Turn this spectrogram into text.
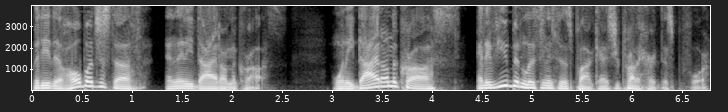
but he did a whole bunch of stuff and then he died on the cross. When he died on the cross, and if you've been listening to this podcast, you probably heard this before.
